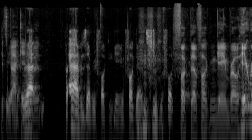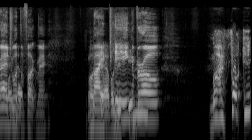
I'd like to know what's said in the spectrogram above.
Gets Yeah, back into that- it. That happens every fucking game. Fuck that stupid fuck. Fuck that fucking game, bro. Hit reg, Fuck what that. the fuck, man? Fuck My that ping, bro. My fucking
